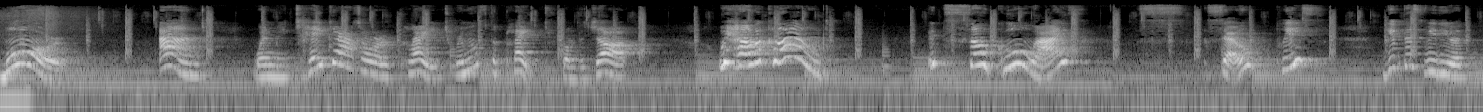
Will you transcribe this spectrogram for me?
more. And when we take out our plate, remove the plate from the jar, we have a cloud. It's so cool, right? So, please give this video a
